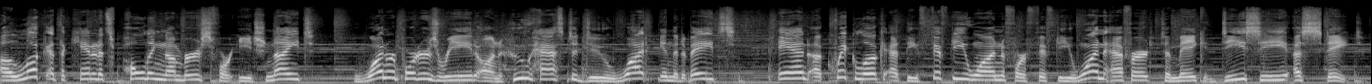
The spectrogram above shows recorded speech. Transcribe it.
A look at the candidates' polling numbers for each night. One reporter's read on who has to do what in the debates. And a quick look at the 51 for 51 effort to make DC a state.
